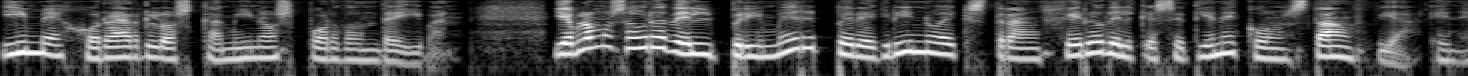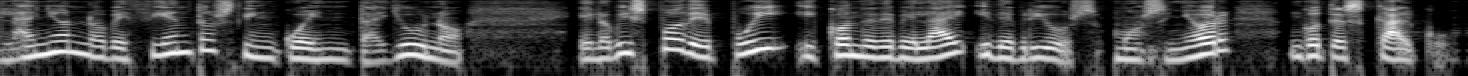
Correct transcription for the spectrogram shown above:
y mejorar los caminos por donde iban. Y hablamos ahora del primer peregrino extranjero del que se tiene constancia, en el año 951 el obispo de Puy y conde de Belay y de Brius, Monseñor Gotescalcu.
